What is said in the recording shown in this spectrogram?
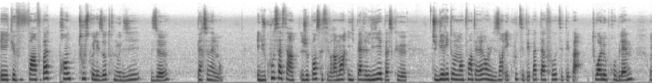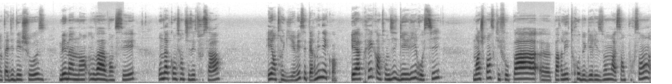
Et que, enfin, faut pas prendre tout ce que les autres nous disent personnellement. Et du coup, ça, je pense que c'est vraiment hyper lié parce que tu guéris ton enfant intérieur en lui disant écoute, c'était pas ta faute, c'était pas toi le problème on t'a dit des choses, mais maintenant on va avancer, on a conscientisé tout ça, et entre guillemets c'est terminé quoi. Et après quand on dit guérir aussi, moi je pense qu'il faut pas euh, parler trop de guérison à 100%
